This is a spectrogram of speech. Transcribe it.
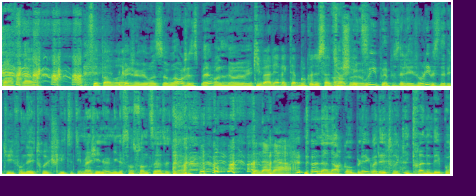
pas vrai. C'est pas Que vrai. je vais recevoir, j'espère. hein. Qui va aller avec ta boucle de ceinture Ah, bah, Schlitz. oui, puis en plus elle est jolie, parce que d'habitude ils font des trucs Schlitz, t'imagines, euh, 1976, tu vois, de nana. de nanar complet, quoi, des trucs qui traînent des pots.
